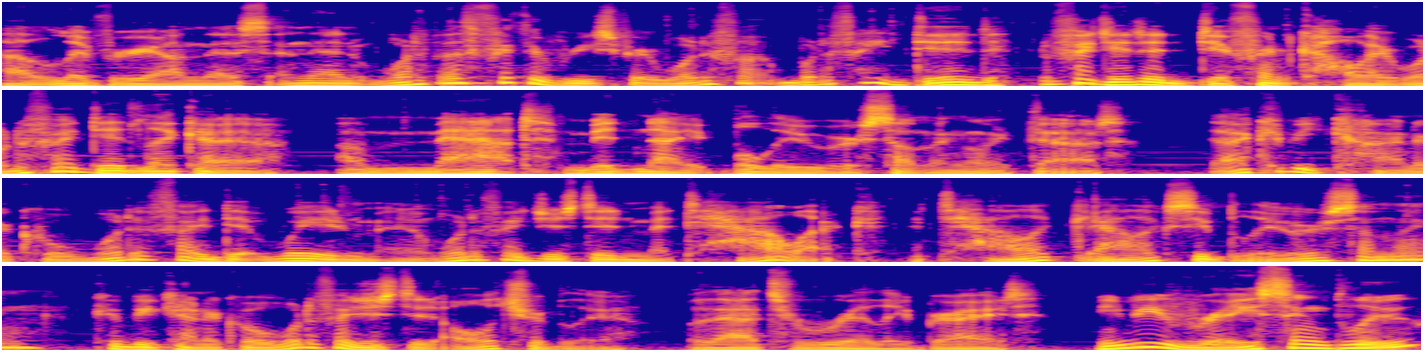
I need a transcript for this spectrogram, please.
uh, livery on this. And then what about for the respray? What if I, what if I did what if I did a different color? What if I did like a a matte midnight blue or something like that? That could be kind of cool. What if I did, wait a minute, what if I just did metallic? Metallic galaxy blue or something? Could be kind of cool. What if I just did ultra blue? Well, that's really bright. Maybe racing blue?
